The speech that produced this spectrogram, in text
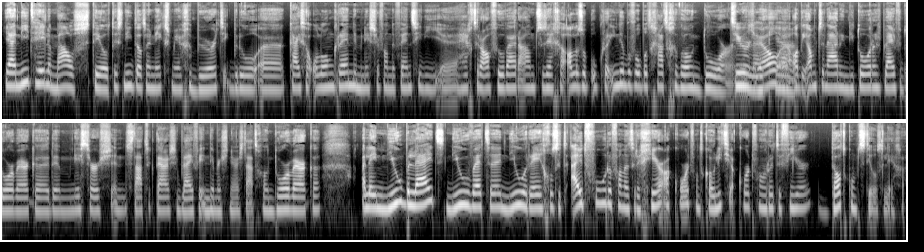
Ja, niet helemaal stil. Het is niet dat er niks meer gebeurt. Ik bedoel, uh, Kajsa Ollongren, de minister van Defensie, die uh, hecht er al veel waarde aan om te zeggen: alles op Oekraïne bijvoorbeeld gaat gewoon door. Tuurlijk, Weet je wel? ja. Uh, al die ambtenaren in die torens blijven doorwerken. De ministers en staatssecretarissen blijven in de missionaire staat gewoon doorwerken. Alleen nieuw beleid, nieuwe wetten, nieuwe regels, het uitvoeren van het regeerakkoord, van het coalitieakkoord van Rutte 4, dat komt stil te liggen.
